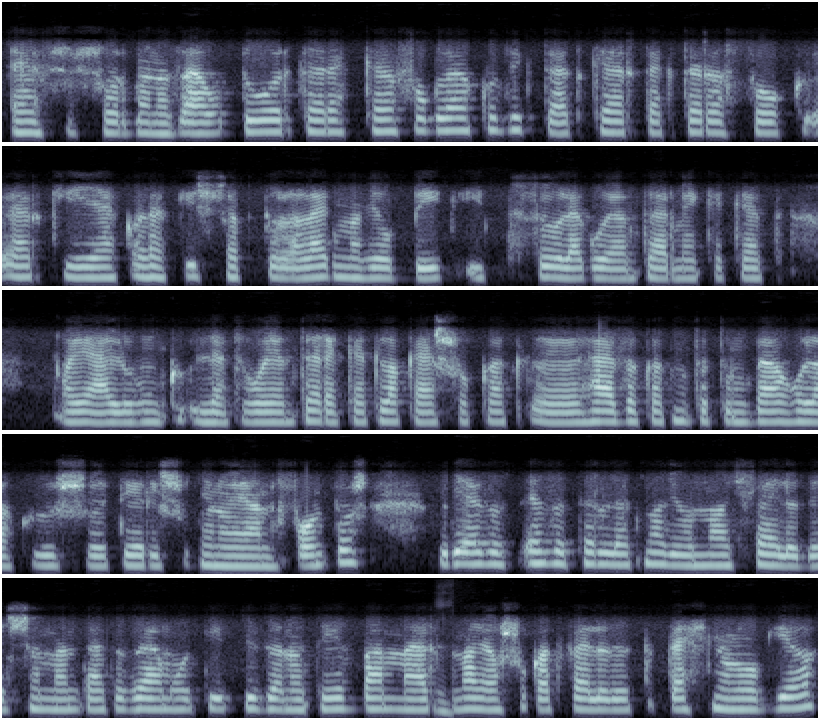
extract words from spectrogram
elsősorban az outdoor terekkel foglalkozik, tehát kertek, teraszok, erkélyek a legkisebbtől a legnagyobbig, itt főleg olyan termékeket ajánlunk, illetve olyan tereket, lakásokat, házakat mutatunk be, ahol a külső tér is ugyanolyan fontos. Ugye ez a, ez a terület nagyon nagy fejlődésen ment, tehát az elmúlt 10-15 évben már nagyon sokat fejlődött a technológia,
